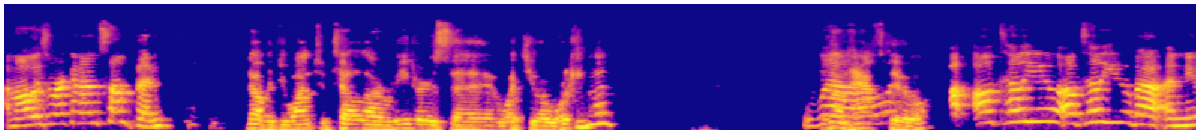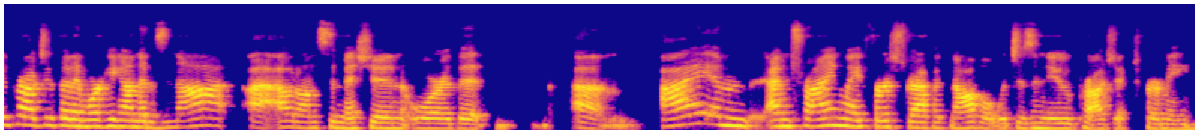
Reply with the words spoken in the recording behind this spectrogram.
I'm always working on something. No, but you want to tell our readers uh, what you are working on? You Well, don't have to. I'll tell you. I'll tell you about a new project that I'm working on that is not uh, out on submission, or that um, I am. I'm trying my first graphic novel, which is a new project for me.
